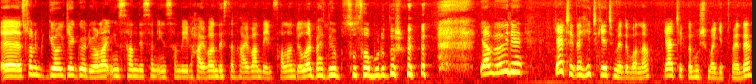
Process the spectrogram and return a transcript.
E, sonra bir gölge görüyorlar. İnsan desen insan değil, hayvan desen hayvan değil falan diyorlar. Ben diyorum susamurudur. ya böyle gerçekten hiç geçmedi bana. Gerçekten hoşuma gitmedi.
